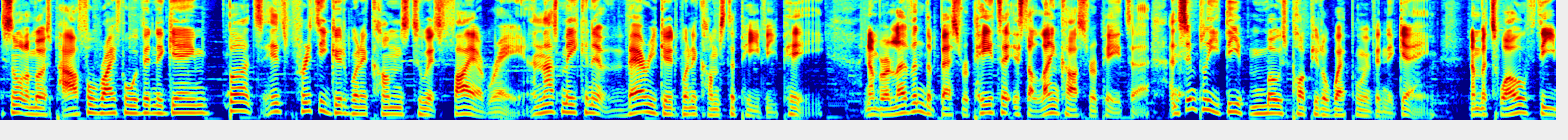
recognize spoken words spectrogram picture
It's not the most powerful rifle within the game, but it's pretty good when it comes to its fire rate, and that's making it very good when it comes to PvP. Number 11, the best repeater is the Lancaster repeater, and simply the most popular weapon within the game. Number 12, the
